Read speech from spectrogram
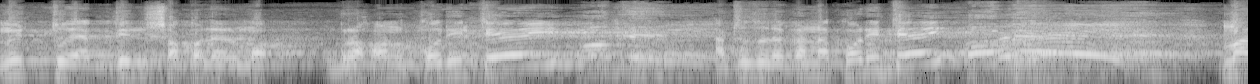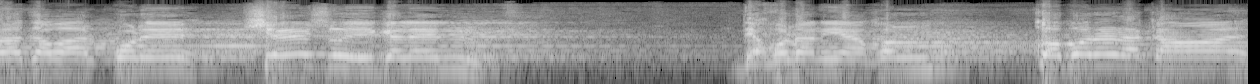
মৃত্যু একদিন সকলের গ্রহণ করিতেই আটু না করিতেই মারা যাওয়ার পরে শেষ হয়ে গেলেন। দেহটা নিয়ে এখন কবরে রাখা হয়।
